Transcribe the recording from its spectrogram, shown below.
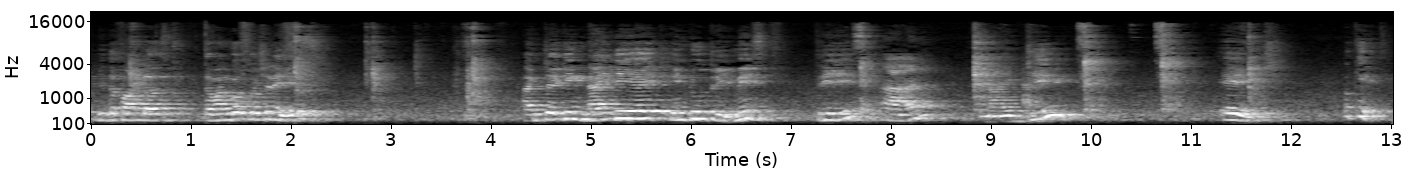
with the formulas. The one more question is I am taking 98 into 3 means 3 and 98. Okay.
